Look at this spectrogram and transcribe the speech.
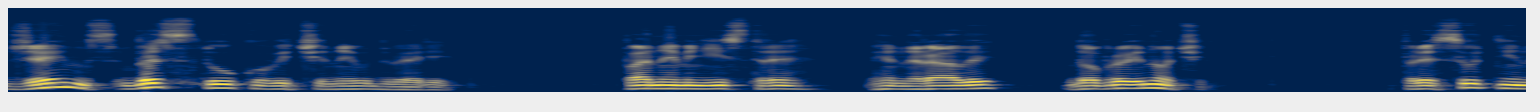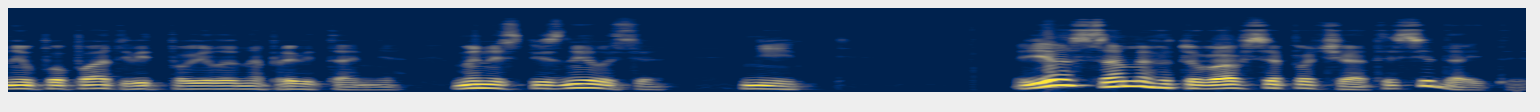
Джеймс без стуку відчинив двері. Пане міністре, генерали, доброї ночі. Присутні невпопад відповіли на привітання. Ми не спізнилися? Ні. Я саме готувався почати. Сідайте.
